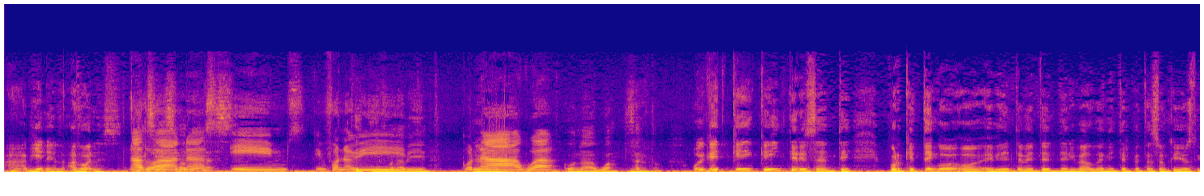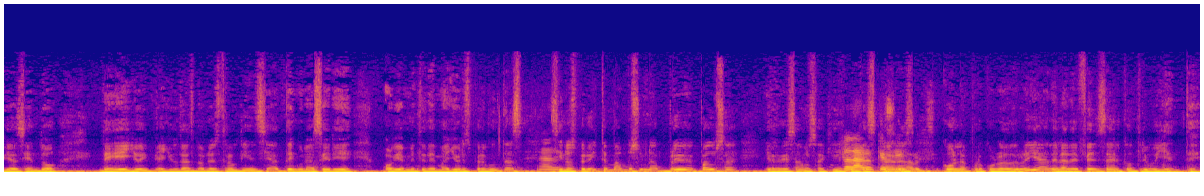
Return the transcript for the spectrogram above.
Ah, viene, aduanas. Aduanas, IMSS, Infonavit, con agua. Con agua, exacto. Oye, qué, qué, interesante, porque tengo evidentemente derivado de la interpretación que yo estoy haciendo de ello y ayudando a nuestra audiencia, tengo una serie obviamente de mayores preguntas. Si nos permiten, vamos a una breve pausa y regresamos aquí claro con la Procuraduría de la Defensa del Contribuyente.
